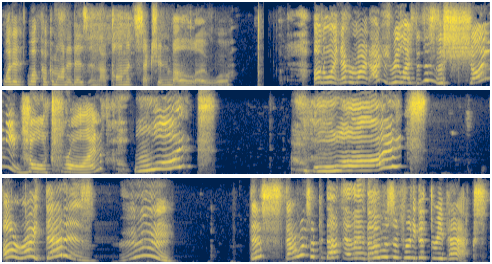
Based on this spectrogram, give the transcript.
what it, what Pokemon it is in the comments section below. Oh no, wait, never mind. I just realized that this is a shiny Joltron. What? What? Alright, that is... Mmm. This, that was a, that, that, was a pretty good three packs.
